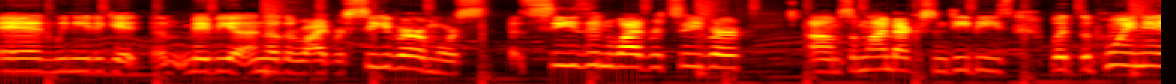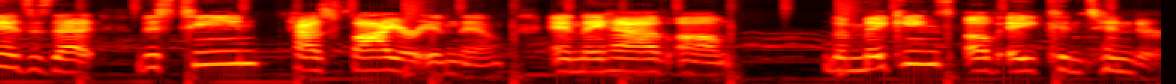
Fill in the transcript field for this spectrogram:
and we need to get um, maybe another wide receiver, a more seasoned wide receiver, um, some linebackers, some DBs. But the point is, is that this team has fire in them, and they have um, the makings of a contender.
